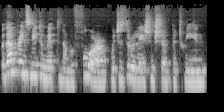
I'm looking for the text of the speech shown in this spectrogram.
But that brings me to myth number four, which is the relationship between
